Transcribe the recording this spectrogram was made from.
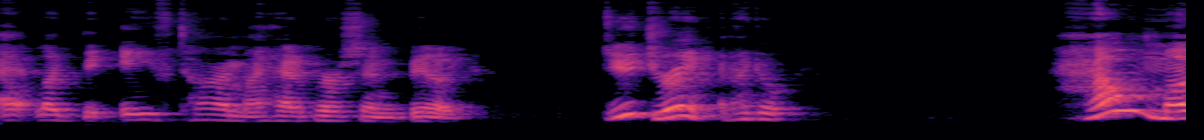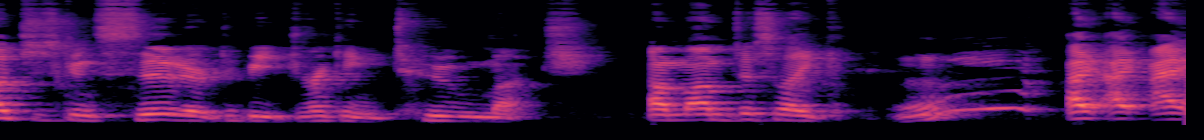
at like the eighth time, I had a person be like, "Do you drink?" And I go, how much is considered to be drinking too much? Um, I'm just like, mm? I, I,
